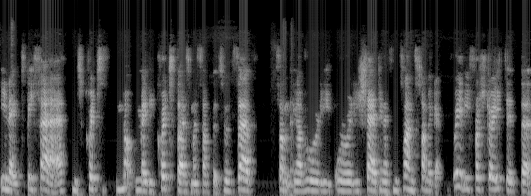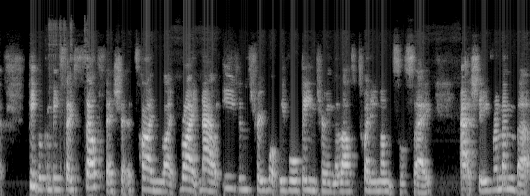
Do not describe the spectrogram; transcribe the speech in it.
you know, to be fair and to critic, not maybe criticize myself, but to observe something I've already already shared. You know, from time to time I get really frustrated that people can be so selfish at a time like right now, even through what we've all been through in the last 20 months or so. Actually, remember,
